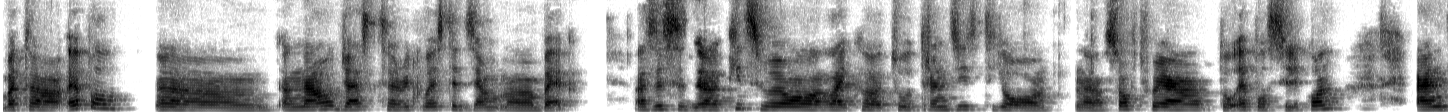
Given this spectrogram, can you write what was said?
But uh, Apple uh, now just requested them uh, back uh, this uh, kits were like uh, to transit your software to Apple Silicon, and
